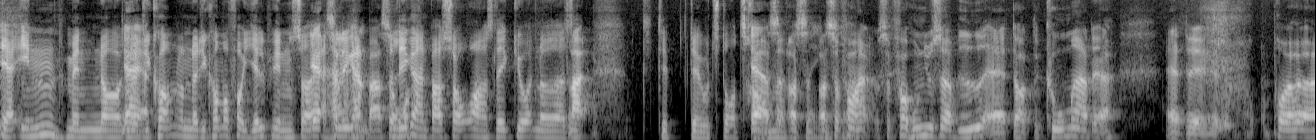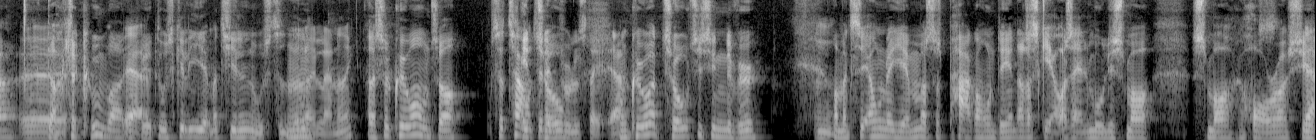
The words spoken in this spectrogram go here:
Ja, inden, men når, Ja, ja, når, de kommer, når de kommer for at hjælpe hende, så, Ja, så ligger han bare og så ligger han bare og sover og har slet ikke gjort noget. Altså, Nej. det, det er jo et stort trauma. Ja, og, så, for og, så, en, og så, får han, så får hun jo så at vide af Dr. Kumar der, at øh, pr- prøv at høre, øh, Dr. Kumar, ja, fedt. du skal lige hjem og chille en uges tid, mm. eller et eller andet, ikke? Og så køber hun så Så tager hun et til tog. den fødselsdag. Ja. Hun køber et tog til sin nevø. Mm. Og man ser, hun er hjemme, og så pakker hun det ind, og der sker også alle mulige små, små horror shit. Ja.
